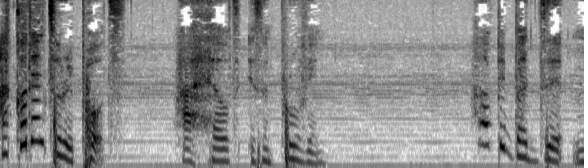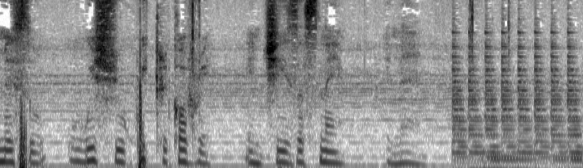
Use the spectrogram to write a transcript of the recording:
According to reports, her health is improving. Happy birthday, Meso. We wish you quick recovery. In Jesus' name, amen.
